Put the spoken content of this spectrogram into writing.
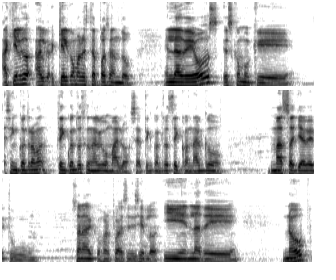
aquí algo, algo- aquí algo malo está pasando. En la de Oz es como que se encontraba- te encuentras con algo malo. O sea, te encontraste con algo más allá de tu zona de confort, por así decirlo. Y en la de Nope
